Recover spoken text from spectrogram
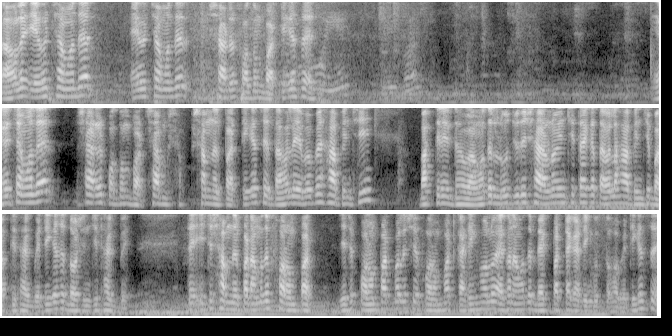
তাহলে এ হচ্ছে আমাদের, এ হচ্ছে আমাদের শার্টের প্রথম পার্ট ঠিক আছে? এ হচ্ছে আমাদের শার্টের প্রথম পার্ট সামনের পার্ট ঠিক আছে? তাহলে এভাবে হাফ ইঞ্চি বাড়তি নিতে হবে। আমাদের লুজ যদি সাড়ে নয় ইঞ্চি থাকে, তাহলে হাফ ইঞ্চি বাড়তি থাকবে, ঠিক আছে? দশ ইঞ্চি থাকবে। তো এটা সামনের পার্ট আমাদের ফরম পার্ট যেটা ফরম পার্ট বলে সে ফরম পার্ট কাটিং হলো। এখন আমাদের ব্যাক পার্টটা কাটিং করতে হবে, ঠিক আছে?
